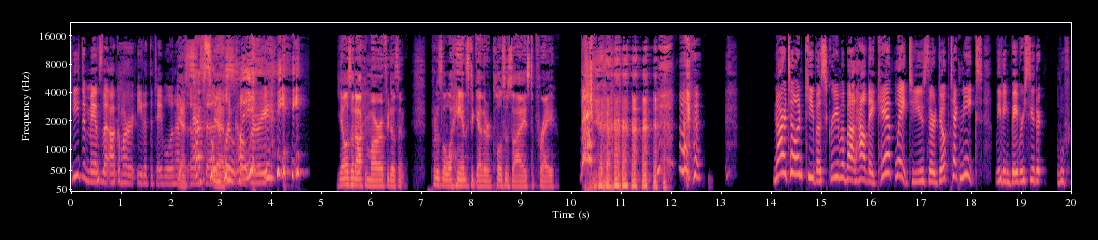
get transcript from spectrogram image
He demands that Akamaru eat at the table and have Yes. his own set of Absolutely. like, cutlery. yells at Akamaru if he doesn't put his little hands together and close his eyes to pray. Naruto and Kiba scream about how they can't wait to use their dope techniques, leaving babysitter oof,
